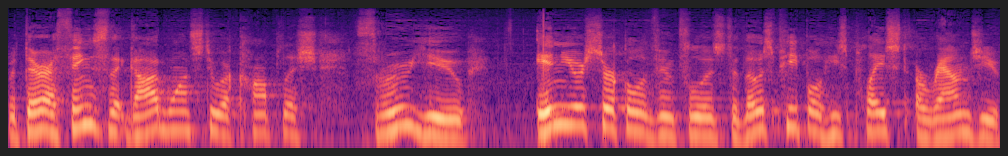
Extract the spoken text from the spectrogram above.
But there are things that God wants to accomplish through you in your circle of influence to those people He's placed around you.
